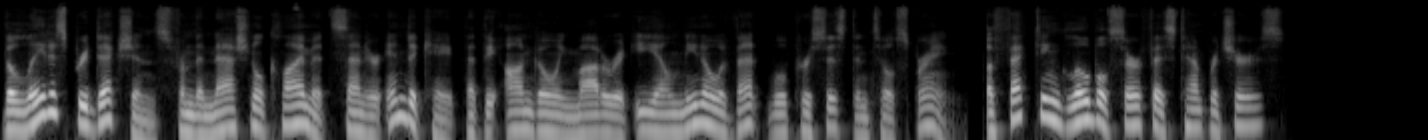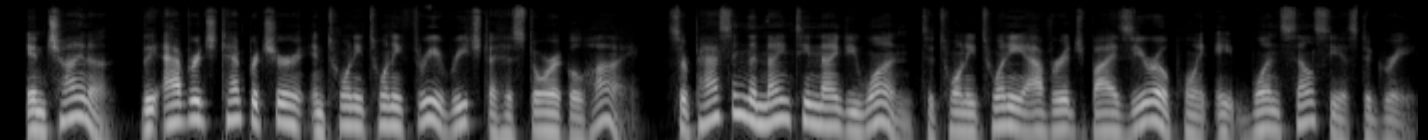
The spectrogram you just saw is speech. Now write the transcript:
The latest predictions from the National Climate Center indicate that the ongoing moderate El Nino event will persist until spring, affecting global surface temperatures. In China, the average temperature in 2023 reached a historical high, surpassing the 1991 to 2020 average by 0.81 Celsius degree.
